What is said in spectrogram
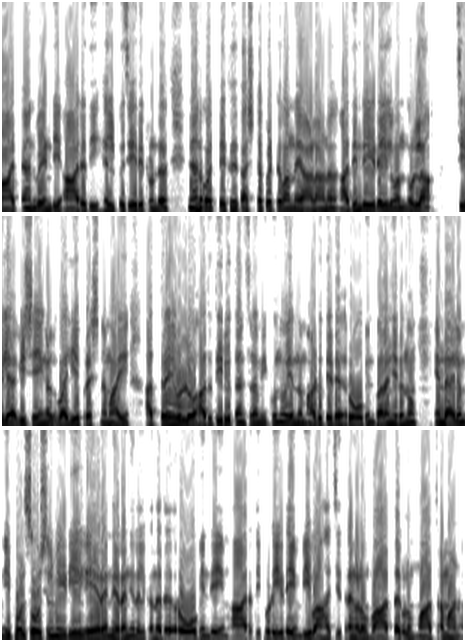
മാറ്റാൻ വേണ്ടി ആരതി ഹെൽപ്പ് ചെയ്തിട്ടുണ്ട്. ഞാൻ ഒറ്റയ്ക്ക് കഷ്ടപ്പെട്ട് വന്നയാളാണ്. അതിന്റെ ഇടയിൽ വന്നുള്ള ചില വിഷയങ്ങൾ വലിയ പ്രശ്നമായി. അത്രയേ ഉള്ളൂ അത് തിരുത്താൻ ശ്രമിക്കുന്നു എന്നും അടുത്തിടെ റോബിൻ പറഞ്ഞിരുന്നു. എന്തായാലും ഇപ്പോൾ സോഷ്യൽ മീഡിയയിൽ ഏറെ നിറഞ്ഞു നിൽക്കുന്നത് റോബിന്റെയും ആരതിപ്പുടിയുടെയും വിവാഹ ചിത്രങ്ങളും വാർത്തകളും മാത്രമാണ്.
